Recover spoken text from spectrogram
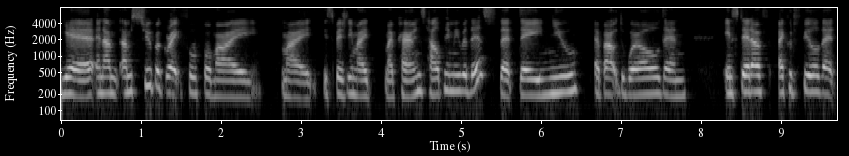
Yeah and i'm i'm super grateful for my my especially my my parents helping me with this that they knew about the world. And instead of i could feel that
